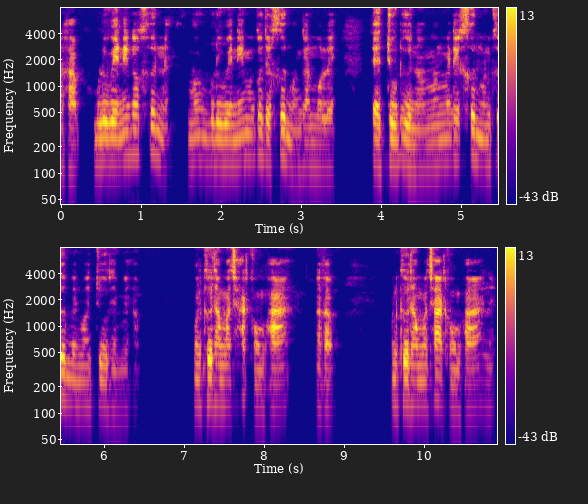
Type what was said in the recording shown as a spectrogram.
นะครับ บริเวณนี้ก็ขึ้นเนี่ยบริเวณนี้มันก็จะขึ้นเหมือนกันหมดเลย แต่จุดอื่นอะมันไม่ได้ขึ้นมันขึ้นเป็นบางจุดเห็นไหมครับ มันคือธรรมชาติของพระนะครับ มันคือธรรมชาติของพระเนี่ย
